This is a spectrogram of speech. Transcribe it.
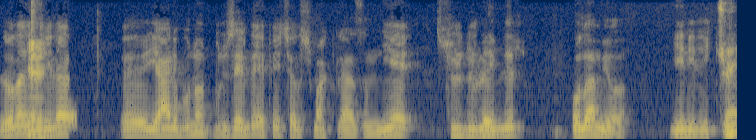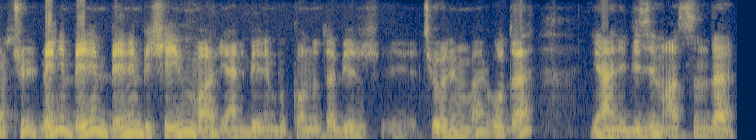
Dolayısıyla e, yani bunu bu üzerinde epey çalışmak lazım. Niye sürdürülebilir olamıyor yenilikler? Çünkü, çünkü benim benim benim bir şeyim var. Yani benim bu konuda bir e, teorim var. O da yani bizim aslında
